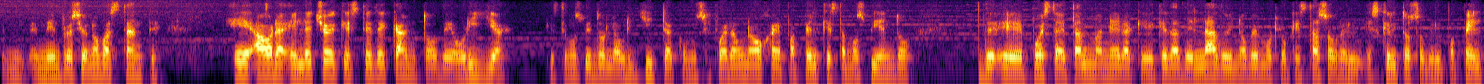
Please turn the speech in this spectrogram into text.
me impresionó bastante. Eh, ahora, el hecho de que esté de canto, de orilla, que estemos viendo la orillita como si fuera una hoja de papel que estamos viendo eh, puesta de tal manera que queda de lado y no vemos lo que está sobre el, escrito sobre el papel,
